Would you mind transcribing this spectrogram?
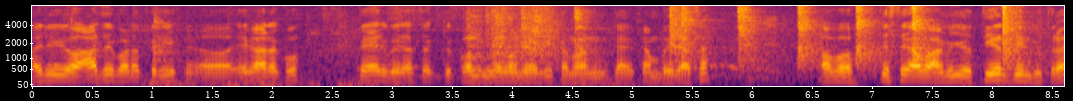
अहिले यो आजैबाट फेरि एघारको तयारी भइरहेछ। त्यो कलम लगाउनेहरू का- काम भइरहेछ। अब त्यस्तै अब हामी यो तेह्र दिनभित्र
